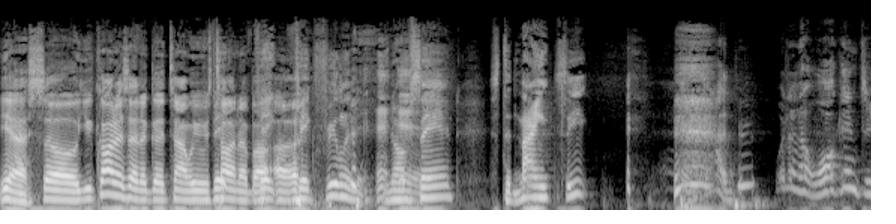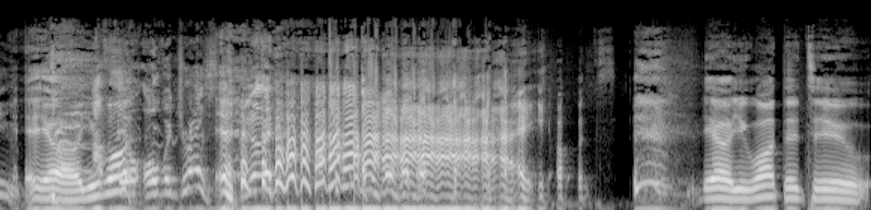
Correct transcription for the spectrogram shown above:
Yeah, so you caught us at a good time. We was Vic, talking about Vic, uh, Vic feeling it. You know what I'm saying? It's the ninth. See, God, what did I walk into? yo, you I want feel overdressed. yo, you wanted to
